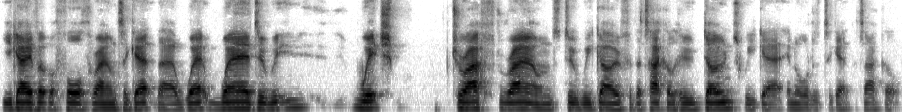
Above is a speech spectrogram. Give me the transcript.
You gave up a fourth round to get there. Where where do we which draft round do we go for the tackle? Who don't we get in order to get the tackle?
